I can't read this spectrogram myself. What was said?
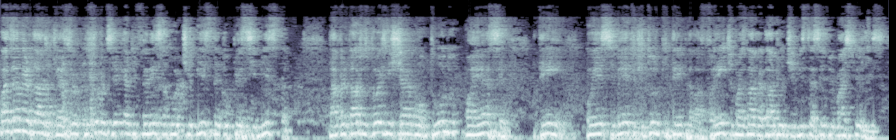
Mas é verdade, Clécio, eu costumo dizer que a diferença do otimista e do pessimista, na verdade, os dois enxergam tudo, conhecem, têm conhecimento de tudo que tem pela frente, mas na verdade o otimista é sempre mais feliz.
